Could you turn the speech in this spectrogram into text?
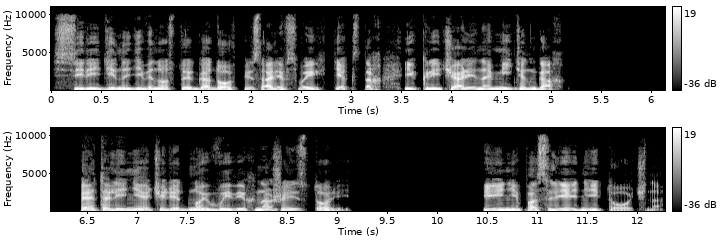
с середины 90-х годов писали в своих текстах и кричали на митингах. Это ли не очередной вывих нашей истории? И не последний точно.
